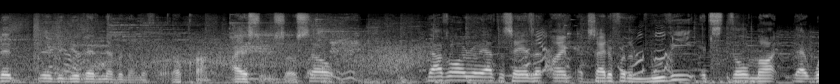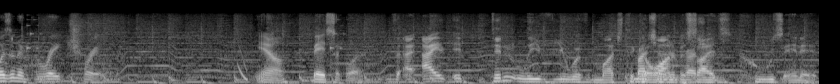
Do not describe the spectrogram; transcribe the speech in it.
that, that they do they've never done before. Okay. I assume so. So that's all I really have to say is that I'm excited for the movie. It's still not, that wasn't a great trailer. You know, basically. I, I it didn't leave you with much to much go on besides who's in it.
